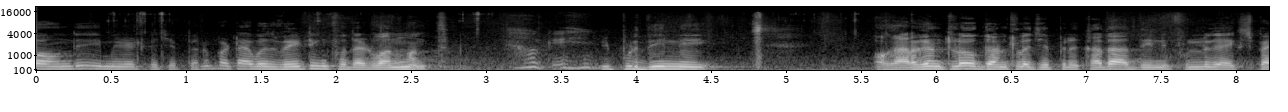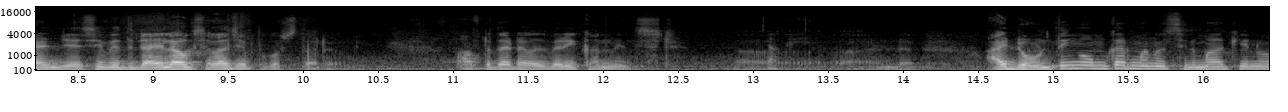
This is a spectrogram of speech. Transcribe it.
బాగుంది ఇమీడియట్గా చెప్పాను but I was waiting for that one month okay ఇప్పుడు దీన్ని ఒక అరగంటలో గంటలో చెప్పిన కథ దీన్ని ఫుల్గా ఎక్స్పాండ్ చేసి విత్ డైలాగ్స్ ఎలా చెప్పుకొస్తారు. After that I was very convinced and I don't think Omkar మన సినిమాకిను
